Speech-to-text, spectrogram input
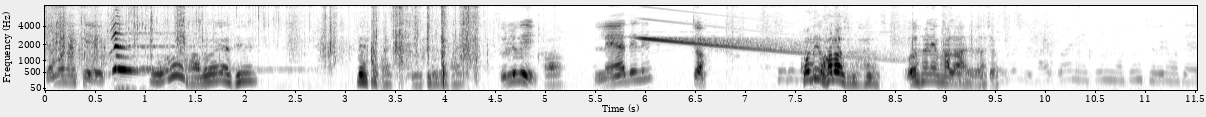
কেমন আছে? ও ভালো হয়ে দেখো দেখ ভাই দেখি ভাই তুলবি? হ্যাঁ। লেয়া দিলি? চ। কোন দিকে ভালো আসবে ভালো আসবে। ওইখানে ভালো আসবে চ। নতুন ছবির মতো নাই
